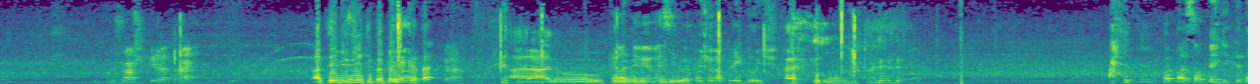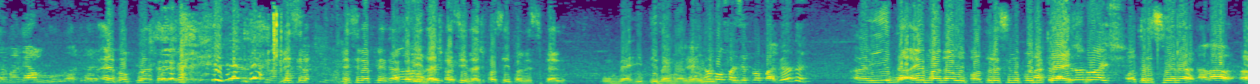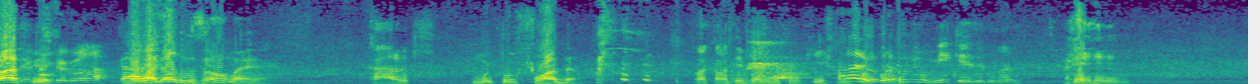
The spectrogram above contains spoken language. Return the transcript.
Com o churrasqueiro atrás. A TVzinha aqui tá pegando? Tá? Tá. Caralho! Cara, a TV vai servir pra jogar Play 2. Vai passar o BRT da Magalu lá atrás. É, pra porra, cara. Vê se, vai, vê se vai pegar. Calma aí, dá espacinho, dá espacinho pra ver se pega. O BRT da Magalu. Não, vamos fazer propaganda? Aí, dá. Aí, Magalu, patrocina o podcast. Patrocina nós. Patrocina. Olha lá, ó. Olha lá, Depois filho. pegou lá. Uma Caralho. Magaluzão, mano. Caralho, que muito foda. Pô, aquela TV ali me conquista. Caralho, agora que eu vi o Mickey ali do nada.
